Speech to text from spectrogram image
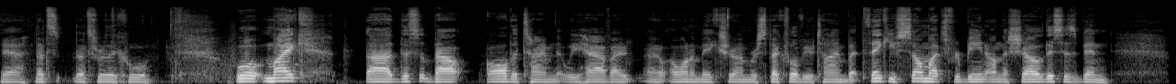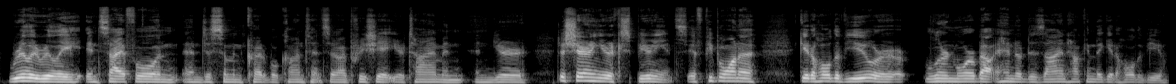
Yeah, that's that's really cool. Well, Mike, uh, this about all the time that we have. I, I, I want to make sure I'm respectful of your time, but thank you so much for being on the show. This has been really, really insightful and, and just some incredible content. So I appreciate your time and, and your just sharing your experience. If people want to get a hold of you or learn more about Hendo Design, how can they get a hold of you?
